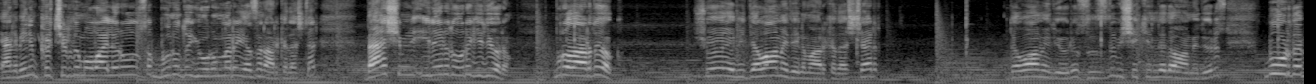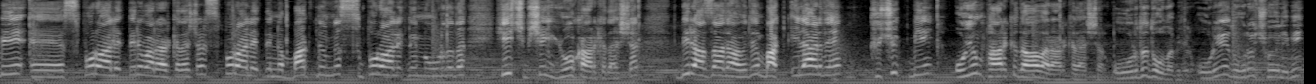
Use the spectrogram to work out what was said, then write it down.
yani benim kaçırdığım olaylar olursa bunu da yorumlara yazın arkadaşlar. Ben şimdi ileri doğru gidiyorum. Buralarda yok. Şöyle bir devam edelim arkadaşlar. Devam ediyoruz. Hızlı bir şekilde devam ediyoruz. Burada bir e, spor aletleri var arkadaşlar. Spor aletlerine baktığımda spor aletlerinin orada da hiçbir şey yok arkadaşlar. Biraz daha devam edelim. Bak ileride küçük bir oyun parkı daha var arkadaşlar. Orada da olabilir. Oraya doğru şöyle bir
